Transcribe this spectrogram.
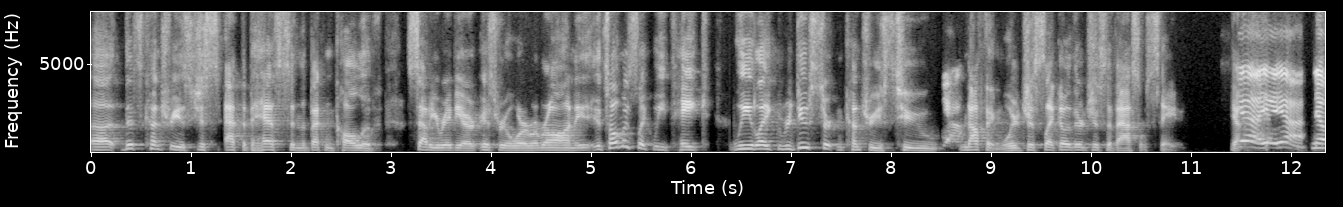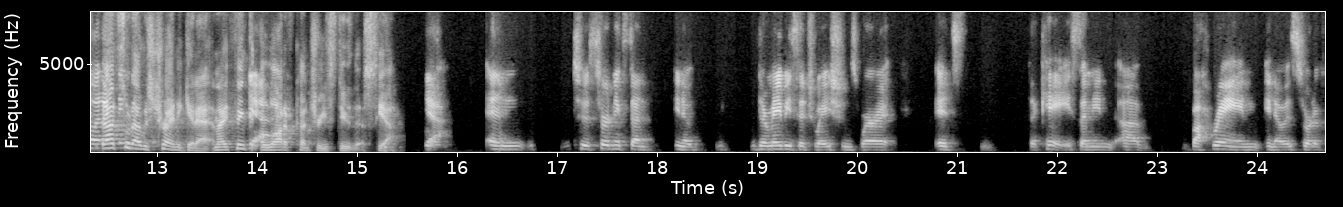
Uh, this country is just at the behest and the beck and call of Saudi Arabia or Israel or Iran. It's almost like we take, we like reduce certain countries to yeah. nothing. We're just like, oh, they're just a vassal state. Yeah, yeah, yeah. yeah. No, that's what I was trying to get at, and I think a lot of countries do this. Yeah, yeah, and to a certain extent, you know, there may be situations where it, it's the case. I mean, uh, Bahrain, you know, is sort of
